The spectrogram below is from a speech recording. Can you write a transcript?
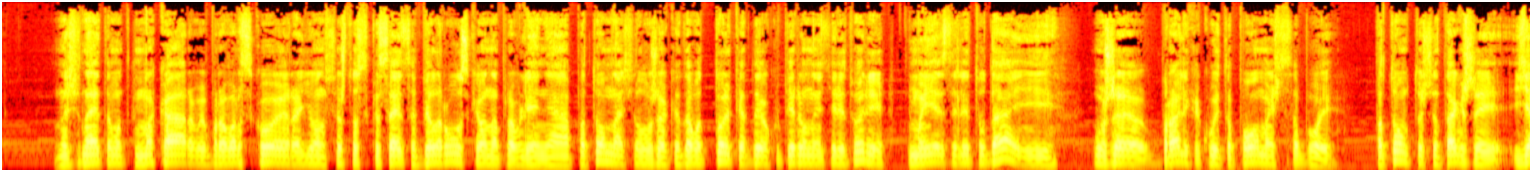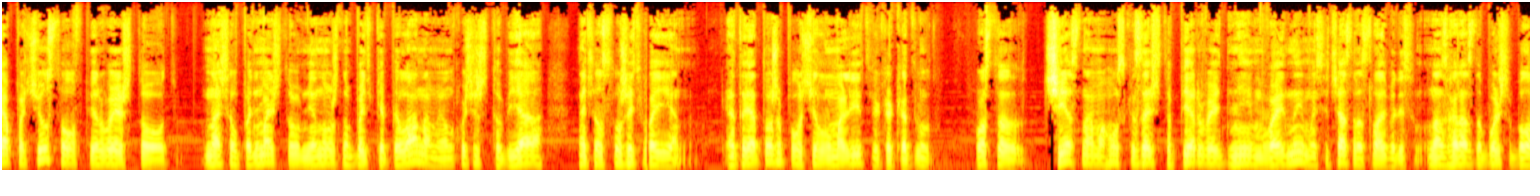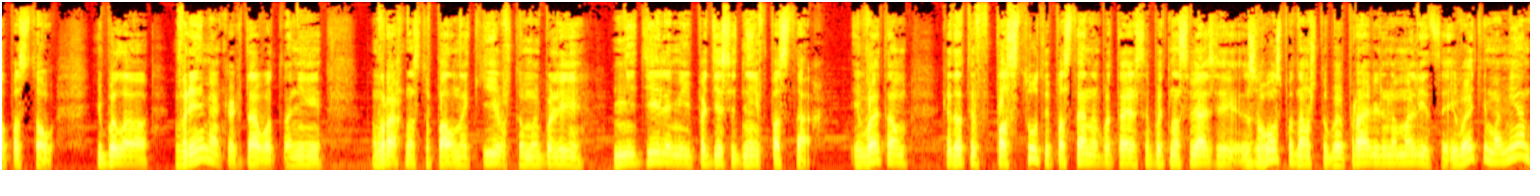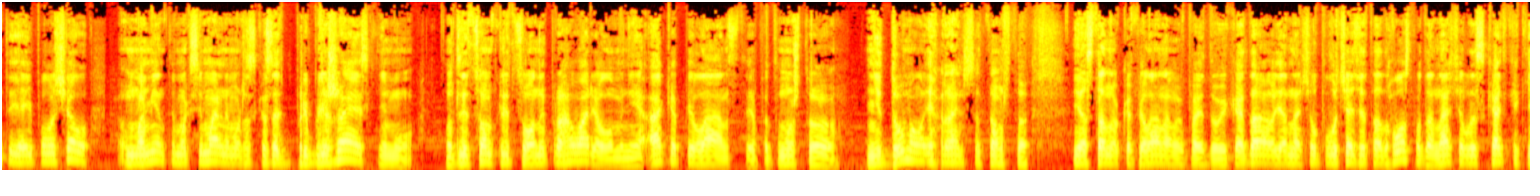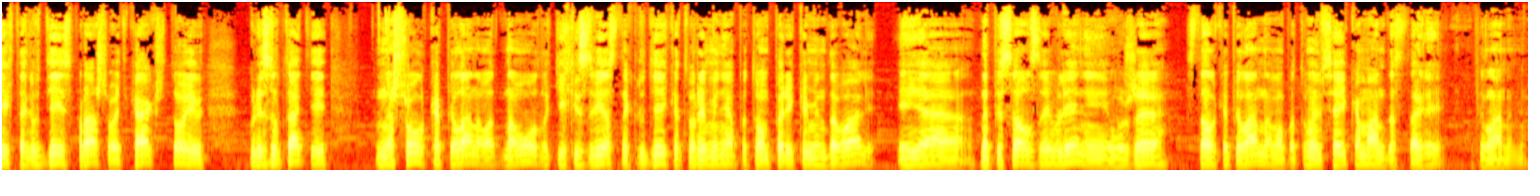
Начиная там от Макаровы, Броварской район, все, что касается белорусского направления. А потом начал уже, когда вот только деоккупированные территории, мы ездили туда и уже брали какую-то помощь с собой. Потом точно так же я почувствовал впервые, что вот начал понимать, что мне нужно быть капелланом, и он хочет, чтобы я начал служить военным. Это я тоже получил в молитве, как ну, просто честно могу сказать, что первые дни войны мы сейчас расслабились, у нас гораздо больше было постов. И было время, когда вот они, враг наступал на Киев, что мы были неделями и по 10 дней в постах. И в этом, когда ты в посту, ты постоянно пытаешься быть на связи с Господом, чтобы правильно молиться. И в эти моменты я и получал моменты максимально, можно сказать, приближаясь к Нему – вот лицом к лицу он и проговаривал мне о капелланстве, потому что не думал я раньше о том, что я стану капелланом и пойду. И когда я начал получать это от Господа, начал искать каких-то людей, спрашивать, как, что. И в результате нашел капелланов одного таких известных людей, которые меня потом порекомендовали. И я написал заявление и уже стал капеланом, а потом и вся и команда стали капеланами.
